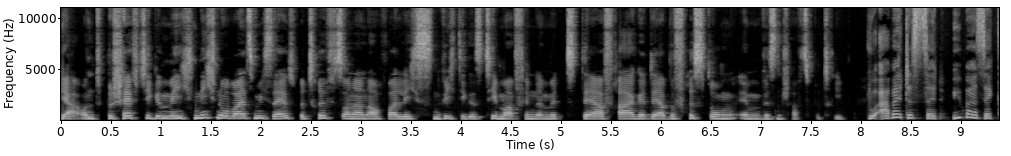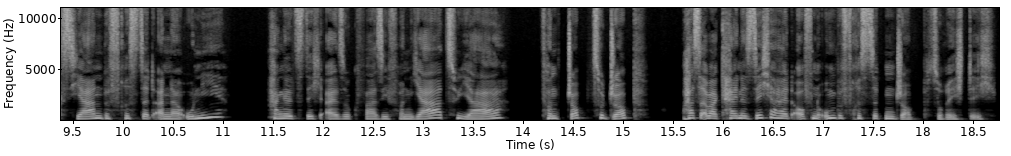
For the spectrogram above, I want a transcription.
Ja, und beschäftige mich nicht nur, weil es mich selbst betrifft, sondern auch, weil ich es ein wichtiges Thema finde mit der Frage der Befristung im Wissenschaftsbetrieb. Du arbeitest seit über sechs Jahren befristet an der Uni hangelst dich also quasi von Jahr zu Jahr, von Job zu Job, hast aber keine Sicherheit auf einen unbefristeten Job so richtig.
